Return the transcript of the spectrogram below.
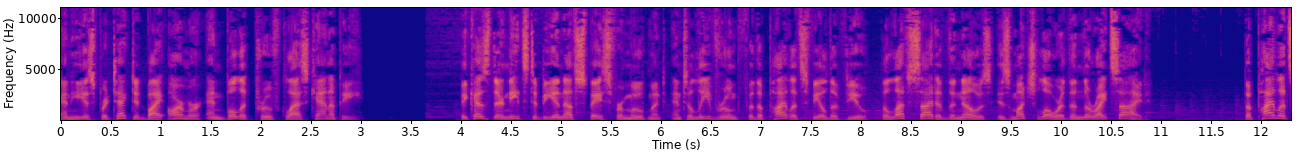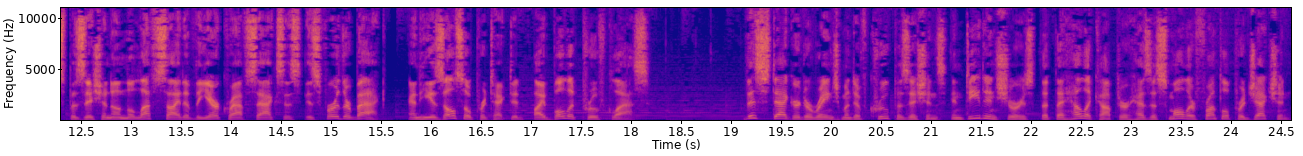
and he is protected by armor and bulletproof glass canopy. Because there needs to be enough space for movement and to leave room for the pilot's field of view, the left side of the nose is much lower than the right side. The pilot's position on the left side of the aircraft's axis is further back, and he is also protected by bulletproof glass. This staggered arrangement of crew positions indeed ensures that the helicopter has a smaller frontal projection,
